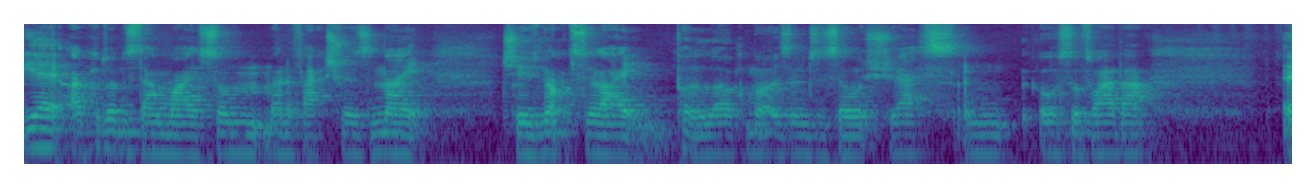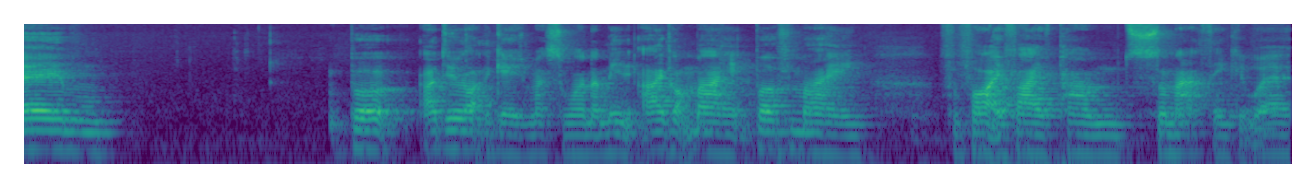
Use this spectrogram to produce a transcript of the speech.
yeah, I could understand why some manufacturers might choose not to like put the locomotives under so much stress and all stuff like that. Um, but I do like the Gauge Master one. I mean, I got mine, both mine, for £45 some I think it were.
